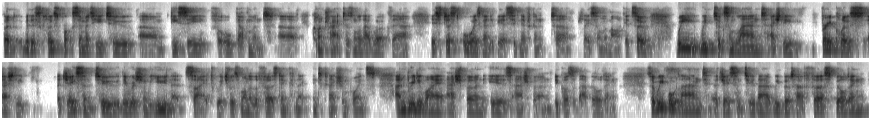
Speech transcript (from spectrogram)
But with its close proximity to um, DC for all government uh, contractors and all that work there, it's just always going to be a significant uh, place on the market. So we, we took some land actually very close, actually adjacent to the original UUNET site, which was one of the first interconnection points, and really why Ashburn is Ashburn because of that building. So we bought land adjacent to that. We built our first building,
